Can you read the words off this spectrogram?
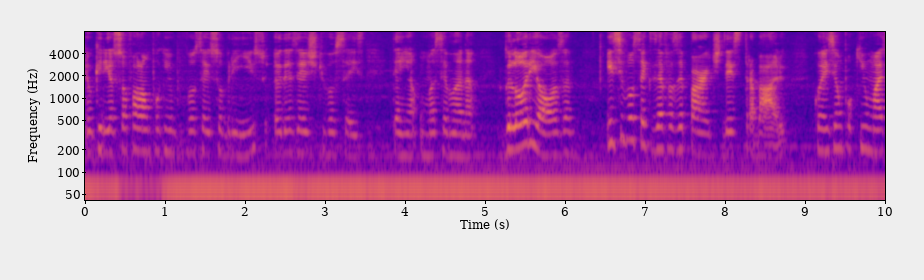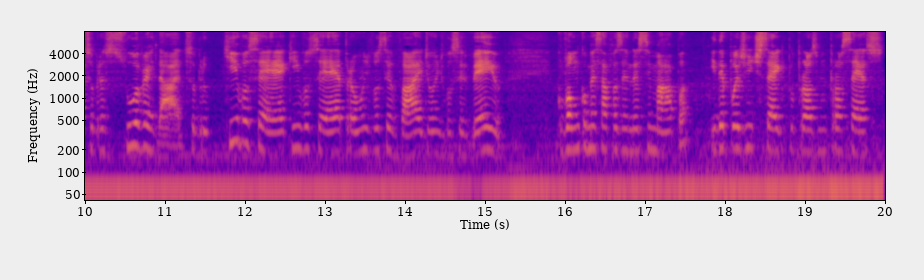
Eu queria só falar um pouquinho para vocês sobre isso. Eu desejo que vocês tenham uma semana gloriosa. E se você quiser fazer parte desse trabalho, conhecer um pouquinho mais sobre a sua verdade, sobre o que você é, quem você é, para onde você vai, de onde você veio, vamos começar fazendo esse mapa e depois a gente segue pro próximo processo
